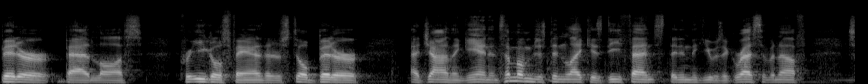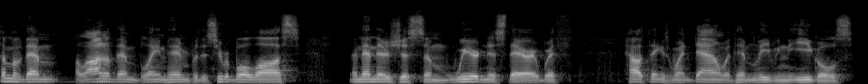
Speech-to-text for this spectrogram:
bitter, bad loss for Eagles fans that are still bitter at Jonathan Gannon. Some of them just didn't like his defense. They didn't think he was aggressive enough. Some of them, a lot of them, blame him for the Super Bowl loss. And then there's just some weirdness there with how things went down with him leaving the Eagles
